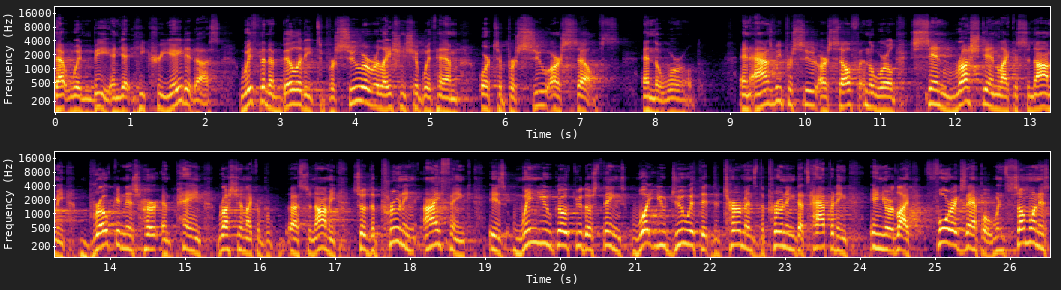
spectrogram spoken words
that wouldn't be. And yet, He created us with an ability to pursue a relationship with Him or to pursue ourselves and the world. And as we pursued ourselves and the world, sin rushed in like a tsunami. Brokenness, hurt, and pain rushed in like a, a, tsunami. So, the pruning, I think, is when you go through those things, what you do with it determines the pruning that's happening in your life. For example, when someone is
